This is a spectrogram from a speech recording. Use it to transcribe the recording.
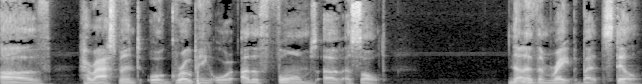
of harassment or groping or other forms of assault, none of them rape, but still,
